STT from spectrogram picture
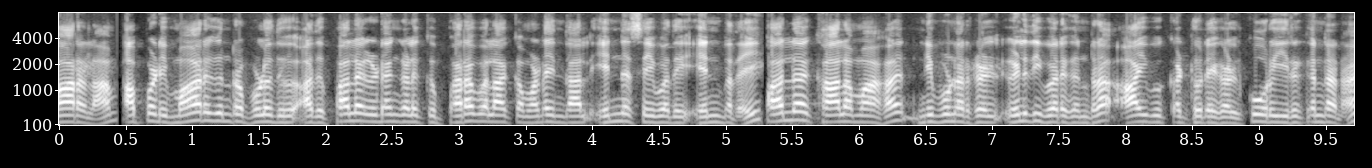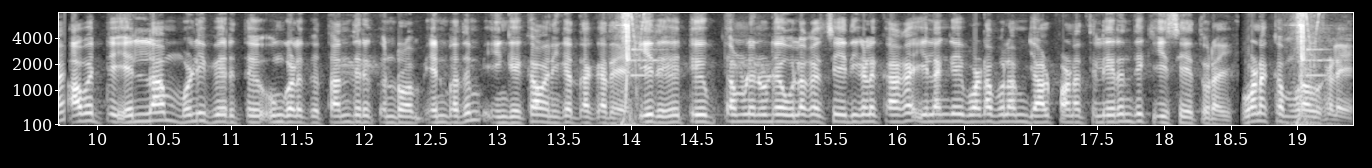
மாறலாம். அப்படி மாறுகின்ற பொழுது அது பல இடங்களுக்கு பரவலாக்கம் அடைந்தால் என்ன செய்வது என்பதை பல காலமாக நிபுணர்கள் எழுதி வருகின்ற ஆய்வு கட்டுரைகள் கூறியிருக்கின்றன. அவற்றை எல்லாம் மொழிபெயர்த்து உங்களுக்கு தந்திருக்கின்றோம் என்பதும் இங்கு கவனிக்கத்தக்கது. இது டியூப் தமிழனுடைய உலக செய்திகளுக்காக இலங்கை வடபுலம் யாழ்ப்பாணத்தில் இருந்து கீசே துறை வணக்கம் உறவுகளே.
